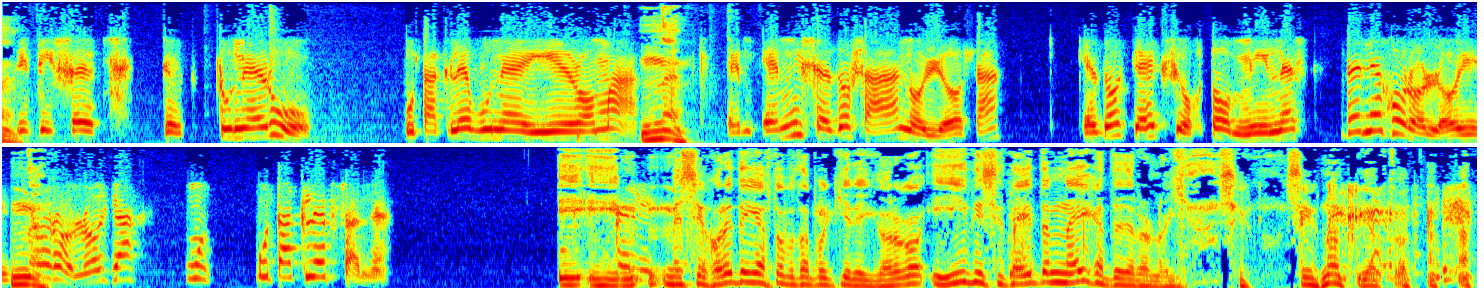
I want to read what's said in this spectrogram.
ναι. της, ε, του νερού που τα κλέβουν οι Ρωμά. Ναι. Ε, εμείς εδώ σαν Άνω Λιώσα, εδώ και 6-8 μήνες δεν έχω ρολόι. Ναι. Δύο ρολόγια μου, μου τα κλέψανε. Η, η- Τέλει. με συγχωρείτε για αυτό που θα πω κύριε Γιώργο, η είδηση θα ήταν να είχατε ρολόγια. Συγγνώμη- Συγγνώμη γι' αυτό.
